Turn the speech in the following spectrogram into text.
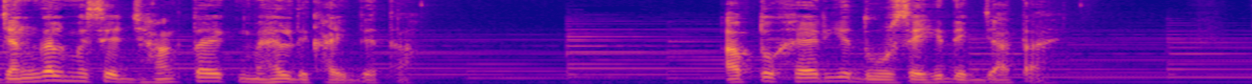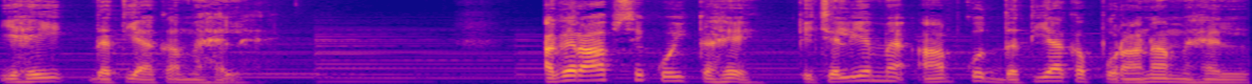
जंगल में से झांकता एक महल दिखाई देता। अब तो खैर ये दूर से ही दिख जाता है। यही दतिया का महल है। अगर आपसे कोई कहे कि चलिए मैं आपको दतिया का पुराना महल,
